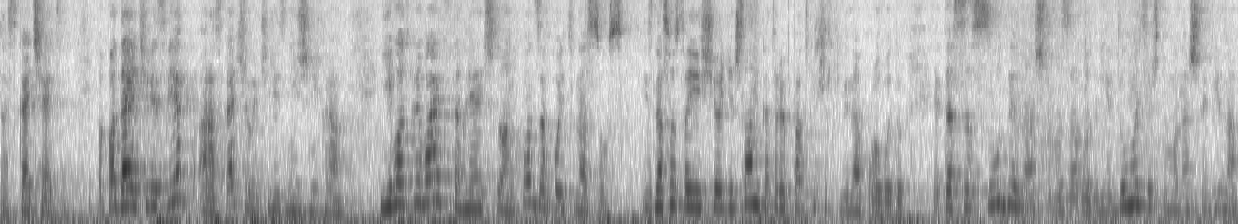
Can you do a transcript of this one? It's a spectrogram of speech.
Раскачать. Попадая через верх, а раскачивая через нижний кран. Его открывает, вставляет шланг, он заходит в насос. Из насоса еще один шланг, который подключит к винопроводу. Это сосуды нашего завода. Не думайте, что мы наши вина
